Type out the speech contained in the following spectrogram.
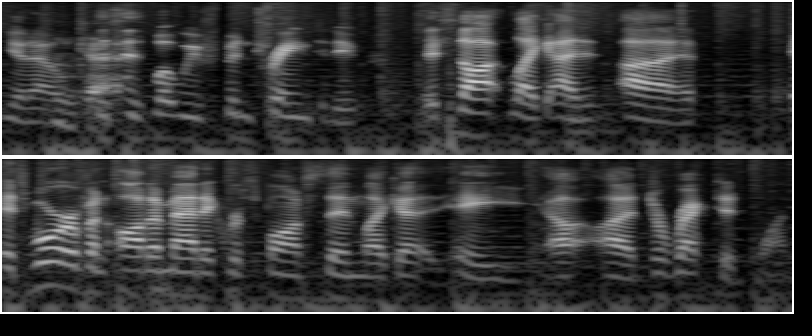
You know, Okay. this is what we've been trained to do. It's not like a uh, it's more of an automatic response than like a a, a, a directed one.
